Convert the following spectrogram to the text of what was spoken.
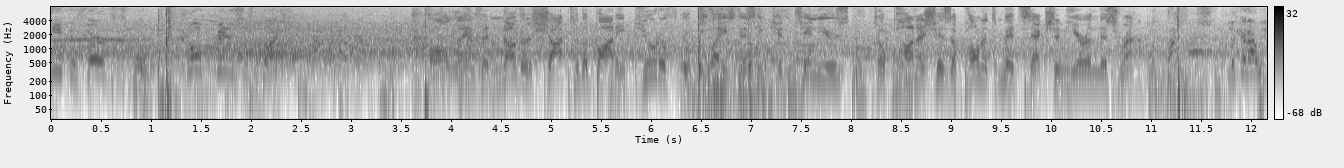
He deserves this moment. Go finish his fight. Oh, lands another shot to the body, beautifully placed as he continues to punish his opponent's midsection here in this round. Look at how he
